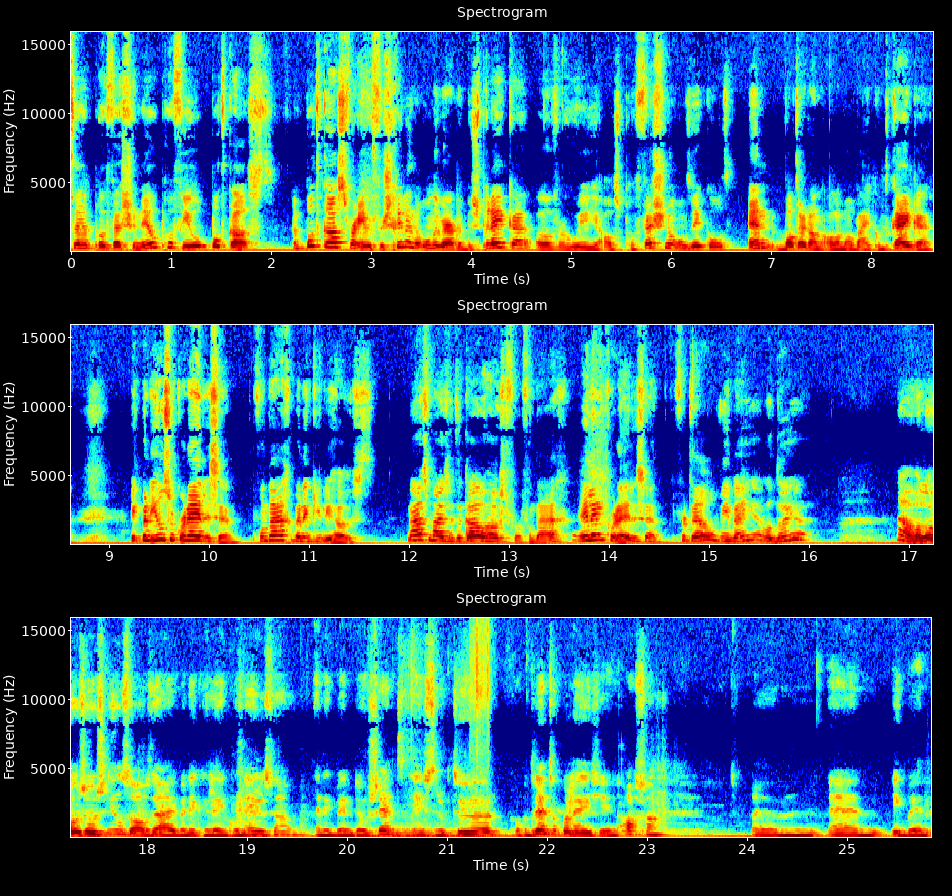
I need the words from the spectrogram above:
Professioneel Profiel podcast. Een podcast waarin we verschillende onderwerpen bespreken over hoe je je als professional ontwikkelt en wat er dan allemaal bij komt kijken. Ik ben Ilse Cornelissen. Vandaag ben ik jullie host. Naast mij zit de co-host voor vandaag, Helene Cornelissen. Vertel, wie ben je? Wat doe je? Nou, hallo, zoals Ilse al zei, ben ik Helene Cornelissen en ik ben docent, instructeur op het Drenthe College in Assen. Ehm, en ik ben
